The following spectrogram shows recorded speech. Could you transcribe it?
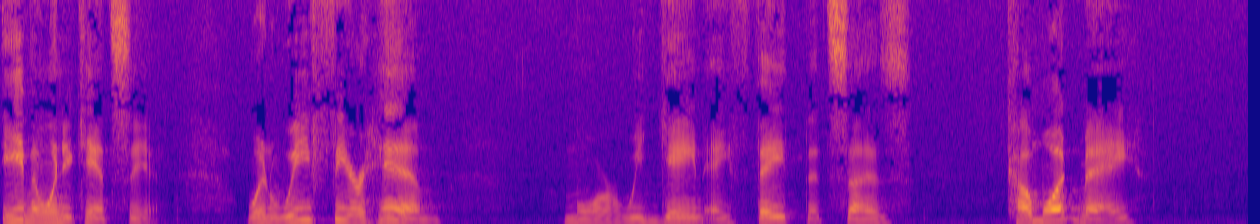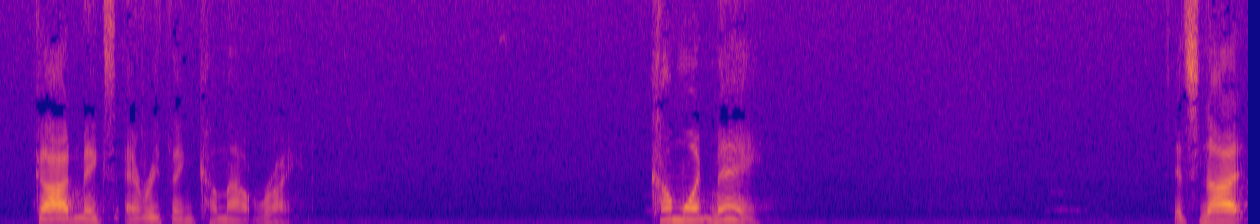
Even when you can't see it. When we fear him, more, we gain a faith that says, come what may, God makes everything come out right. Come what may. It's not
